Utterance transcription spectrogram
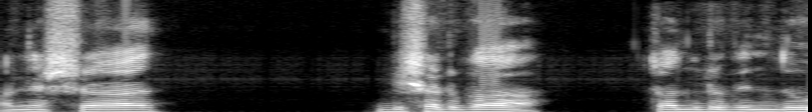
অন্বেষর বিসর্গ চন্দ্রবিন্দু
